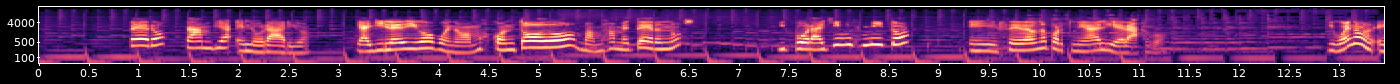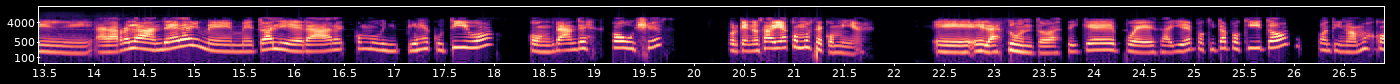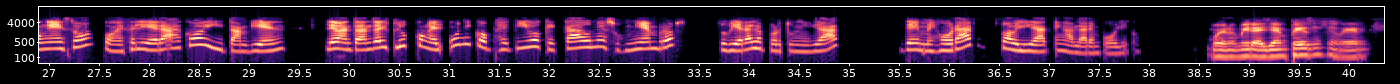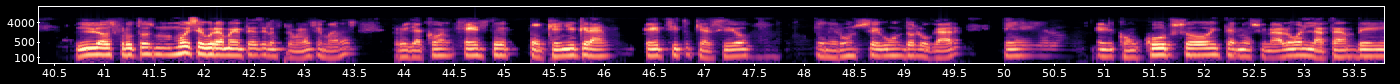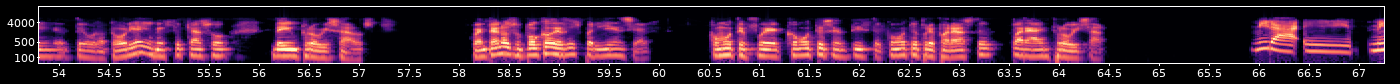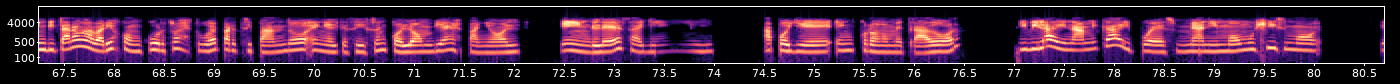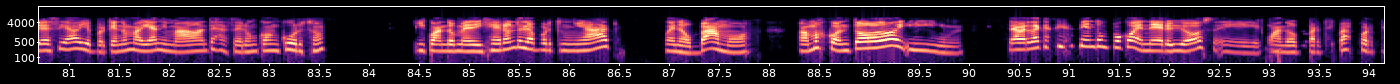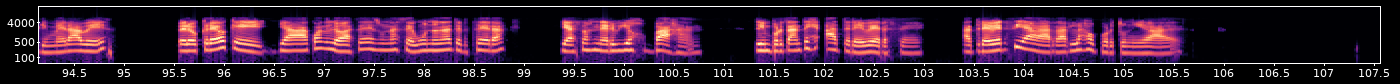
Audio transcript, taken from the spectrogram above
pero cambia el horario. Y allí le digo, bueno, vamos con todo, vamos a meternos. Y por allí mismito eh, se da una oportunidad de liderazgo. Y bueno, eh, agarro la bandera y me meto a liderar como VP ejecutivo con grandes coaches, porque no sabía cómo se comía eh, el asunto. Así que pues allí de poquito a poquito continuamos con eso, con ese liderazgo y también levantando el club con el único objetivo que cada uno de sus miembros tuviera la oportunidad de mejorar su habilidad en hablar en público. Bueno, mira, ya empiezas a ver los frutos muy seguramente desde las primeras semanas, pero ya con este pequeño y gran éxito que ha sido tener un segundo lugar en el concurso internacional o en LATAM de, de oratoria y en este caso de improvisados. Cuéntanos un poco de esa experiencia. ¿Cómo te fue? ¿Cómo te sentiste? ¿Cómo te preparaste para improvisar? Mira, eh, me invitaron a varios concursos, estuve participando en el que se hizo en Colombia en español y inglés, allí apoyé en cronometrador y vi la dinámica y pues me animó muchísimo. Yo decía, oye, ¿por qué no me había animado antes a hacer un concurso? Y cuando me dijeron de la oportunidad, bueno, vamos, vamos con todo y la verdad que sí se siente un poco de nervios eh, cuando participas por primera vez pero creo que ya cuando lo haces una segunda, una tercera, ya esos nervios bajan. Lo importante es atreverse, atreverse y agarrar las oportunidades.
